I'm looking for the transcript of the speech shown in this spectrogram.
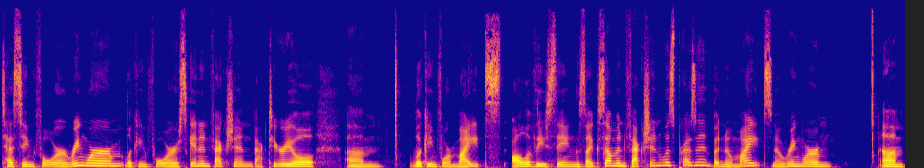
testing for ringworm, looking for skin infection, bacterial, um, looking for mites, all of these things. Like some infection was present, but no mites, no ringworm. Um,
